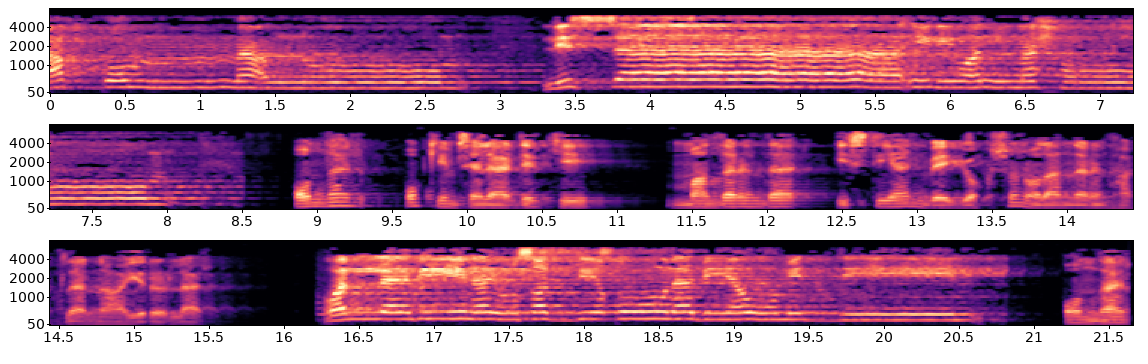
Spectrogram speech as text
حق معلوم للسائل والمحروم Onlar o kimselerdir ki, mallarında isteyen ve yoksun olanların haklarını ayırırlar. والذين يصدقون بيوم الدين Onlar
